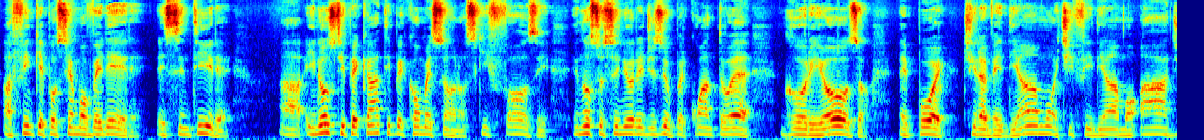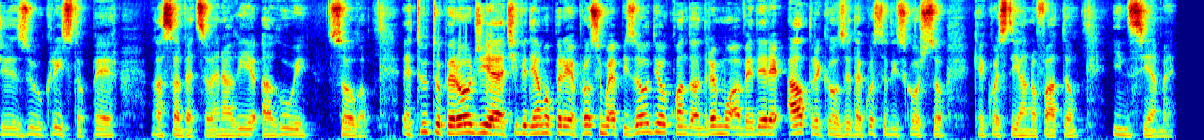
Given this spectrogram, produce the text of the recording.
affinché possiamo vedere e sentire uh, i nostri peccati per come sono, schifosi, il nostro Signore Gesù per quanto è glorioso e poi ci ravvediamo e ci fidiamo a Gesù Cristo per la salvezza e a Lui solo. È tutto per oggi e ci vediamo per il prossimo episodio quando andremo a vedere altre cose da questo discorso che questi hanno fatto insieme.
